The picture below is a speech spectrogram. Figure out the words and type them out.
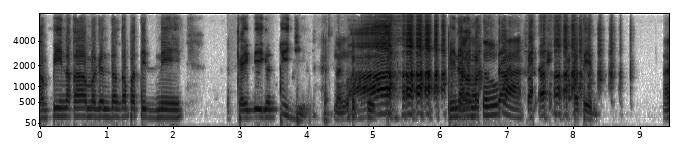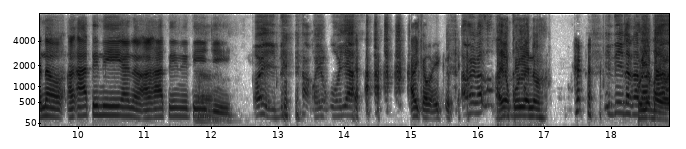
Ang pinaka magandang kapatid ni kaibigan PG. Nang ah! Pinakamatanda kapatid. Ano, ang ate ni ano, ang ate ni TG. Uh, Oy, hindi. Ako yung kuya. Ay, ikaw, ikaw. Ako yung Ay, yung kuya, no? hindi na Kuya ba yun?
